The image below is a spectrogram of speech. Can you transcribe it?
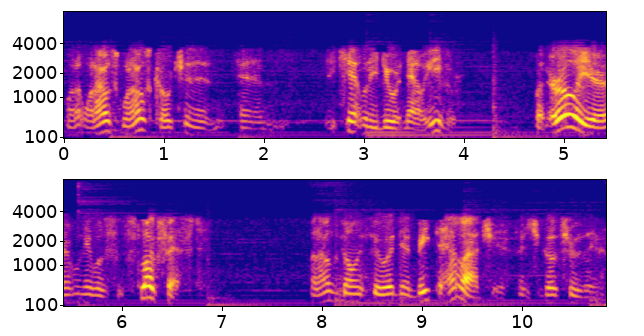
When, when I was when I was coaching, and and you can't really do it now either. But earlier, when it was slugfest. When I was going through it, they'd beat the hell out of you as you go through there.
